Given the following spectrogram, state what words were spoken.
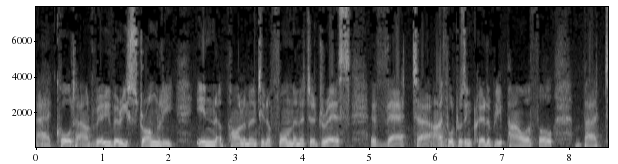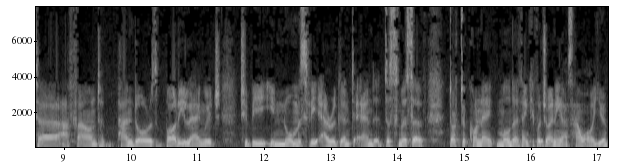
uh, called her out very, very strongly in Parliament in a four-minute address that uh, I thought was incredibly powerful, but uh, I found Pandor's body language to be enormously arrogant and dismissive. Dr. Corne Mulder, thank you for joining us. How are you?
